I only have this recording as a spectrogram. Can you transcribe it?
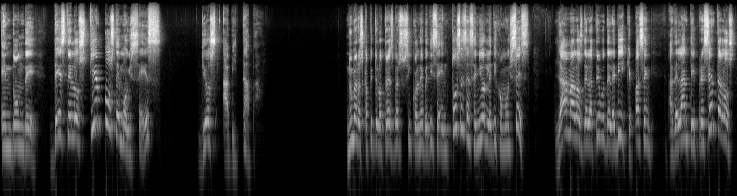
En donde desde los tiempos de Moisés, Dios habitaba. Números capítulo 3, versos 5 al 9 dice, entonces el Señor le dijo a Moisés, Llámalos de la tribu de Leví que pasen adelante y preséntalos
